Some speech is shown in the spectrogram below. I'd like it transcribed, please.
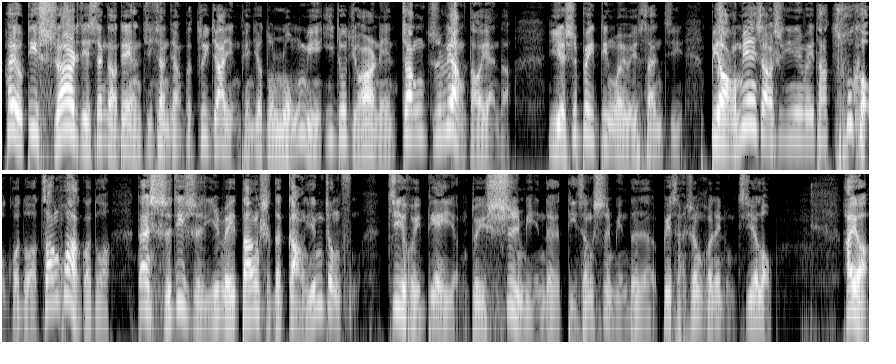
还有第十二届香港电影金像奖的最佳影片叫做《农民》，一九九二年张之亮导演的，也是被定位为三级。表面上是因为他粗口过多、脏话过多，但实际是因为当时的港英政府忌讳电影对市民的底层市民的悲惨生活那种揭露。还有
